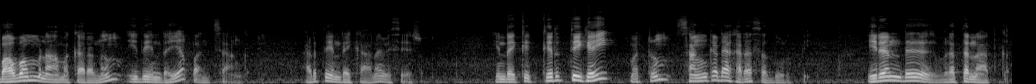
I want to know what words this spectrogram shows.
பவம் நாமகரணம் இது இன்றைய பஞ்சாங்கம். அடுத்து இன்றைக்கான விசேஷம். இன்றைக்கு கிருத்திகை மற்றும் சங்கடகர சதுர்த்தி. இரண்டு விரத்த நாட்கள்.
